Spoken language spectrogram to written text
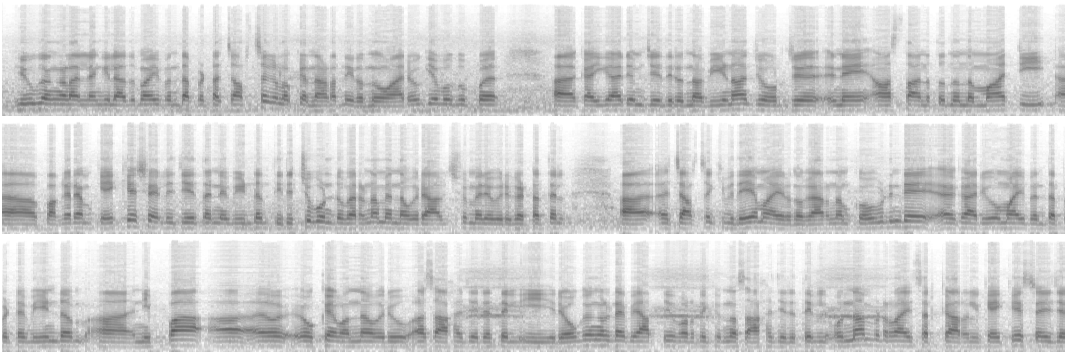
അഭ്യൂഹങ്ങൾ അല്ലെങ്കിൽ അതുമായി ബന്ധപ്പെട്ട ചർച്ചകളൊക്കെ നടന്നിരുന്നു. ആരോഗ്യവകുപ്പ് വകുപ്പ് കൈകാര്യം ചെയ്തിരുന്ന വീണ ജോർജിനെ ആ സ്ഥാനത്ത് നിന്ന് മാറ്റി പകരം കെ കെ ശൈലജയെ തന്നെ വീണ്ടും തിരിച്ചുകൊണ്ടുവരണം എന്ന ഒരു ആവശ്യം വരെ ഒരു ഘട്ടത്തിൽ ചർച്ചയ്ക്ക് വിധേയമായിരുന്നു. കാരണം കോവിഡിന്റെ കാര്യവുമായി ബന്ധപ്പെട്ട് വീണ്ടും നിപ്പ ഒക്കെ വന്ന ഒരു സാഹചര്യത്തിൽ ഈ രോഗങ്ങളുടെ വ്യാപ്തി വർദ്ധിക്കുന്ന സാഹചര്യത്തിൽ ഒന്നാം പിണറായി സർക്കാരിൽ കെ കെ ശൈലജ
